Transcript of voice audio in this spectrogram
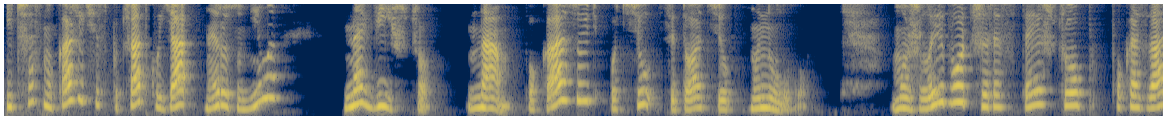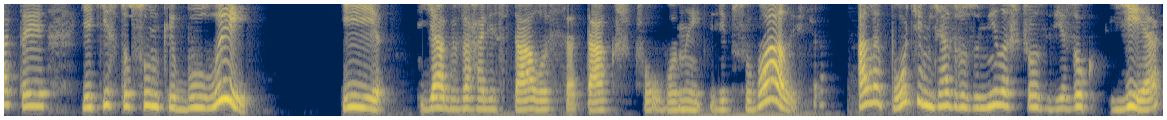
І, чесно кажучи, спочатку я не розуміла, навіщо нам показують оцю ситуацію минулого. Можливо, через те, щоб показати, які стосунки були, і як взагалі сталося так, що вони зіпсувалися. Але потім я зрозуміла, що зв'язок є,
